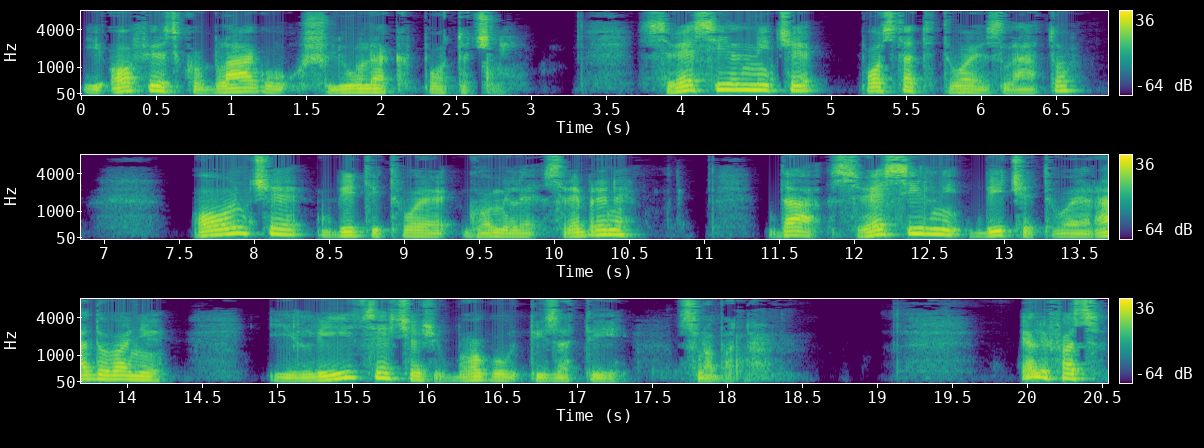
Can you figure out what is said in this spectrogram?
i ofirsko blago u šljunak potočni. Svesilni će postati tvoje zlato, on će biti tvoje gomile srebrene, da svesilni bit će tvoje radovanje i lice ćeš Bogu dizati slobodno. Elifas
